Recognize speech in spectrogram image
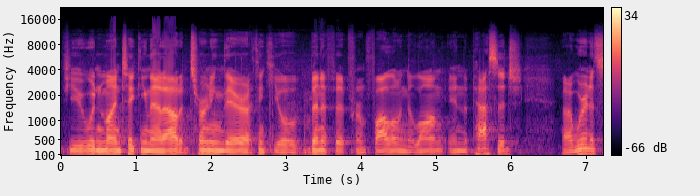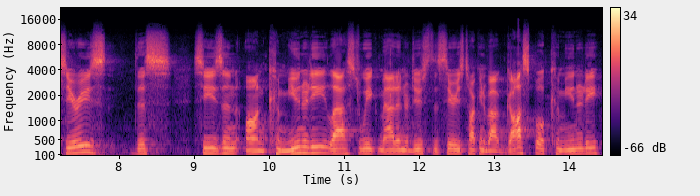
If you wouldn't mind taking that out and turning there, I think you'll benefit from following along in the passage. Uh, we're in a series this season on community. Last week, Matt introduced the series talking about gospel community,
